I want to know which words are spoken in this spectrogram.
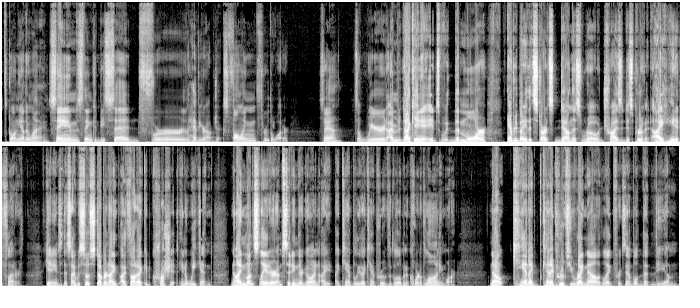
It's going the other way. Same thing could be said for heavier objects falling through the water. So yeah, it's a weird. I'm not kidding you. It's the more everybody that starts down this road tries to disprove it. I hated flat Earth getting into this. I was so stubborn. I, I thought I could crush it in a weekend. Nine months later, I'm sitting there going, I, I can't believe I can't prove the globe in a court of law anymore. Now, can I can I prove to you right now, like for example, that the um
